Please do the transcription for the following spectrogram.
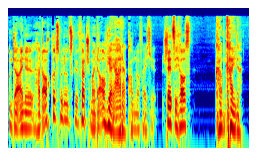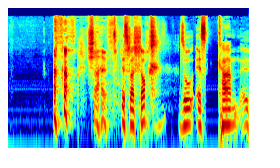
und der eine hat auch kurz mit uns gequatscht, meinte auch, ja, ja, da kommen noch welche. Stellt sich raus, kam keiner. Schade. Es war doch so, es kam, äh,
